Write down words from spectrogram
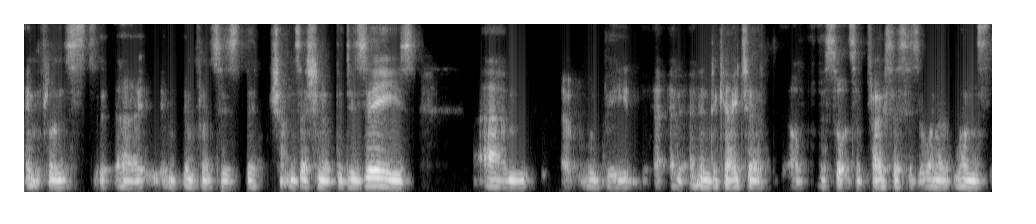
influenced, influences the transition of the disease, um, would be an indicator of the sorts of processes that one, one's,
